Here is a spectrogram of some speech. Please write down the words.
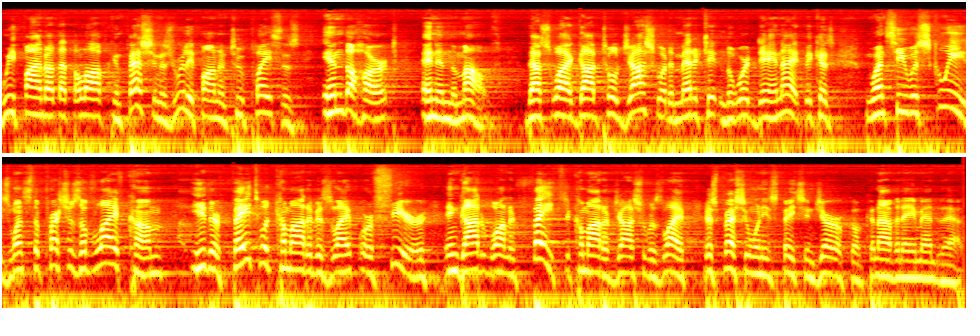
we find out that the law of confession is really found in two places in the heart and in the mouth. That's why God told Joshua to meditate in the word day and night, because once he was squeezed, once the pressures of life come, either faith would come out of his life or fear, and God wanted faith to come out of Joshua's life, especially when he's facing Jericho. Can I have an amen to that?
